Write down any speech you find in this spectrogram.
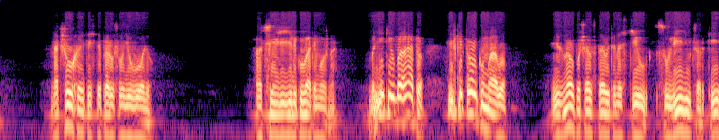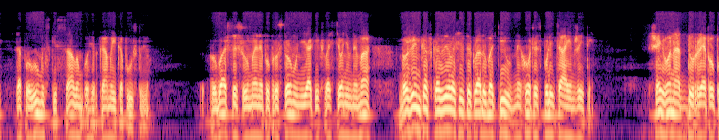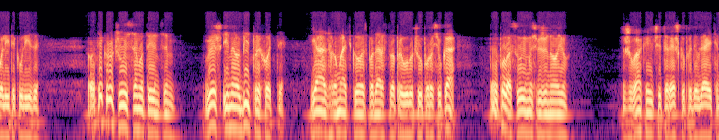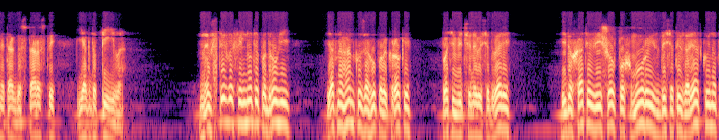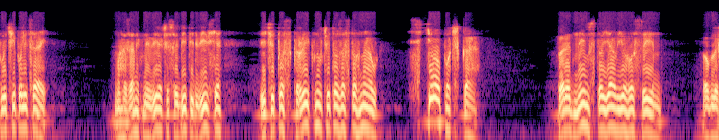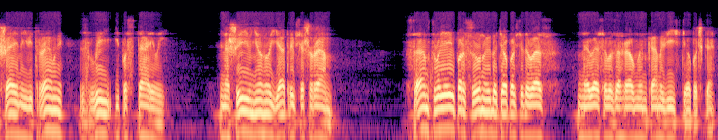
Начухайтесь тепер у свою волю. А чим її лікувати можна? Ліків багато, тільки толку мало. І знов почав ставити на стіл сулію, чарки та полумиски з салом, огірками і капустою. Побачте, що в мене по-простому ніяких сластьонів нема, бо жінка сказилась і втекла до батьків, не хоче з поліцаєм жити. Ще й вона дурепа в політику лізе. От і кручусь самотинцем. Ви ж і на обід приходьте. Я з громадського господарства приволочу Поросюка, та й поласуємо свіжиною. Жвакаючи, Терешко придивляється не так до старости, як до піла. Не встигли хильнути по другій, як на ганку загупали кроки, потім відчинилися двері, і до хати ввійшов похмурий з десяти зарядкою на плечі поліцай. Магазаник, не вірячи собі, підвівся і чи то скрикнув, чи то застогнав Стьопочка. Перед ним стояв його син, облишаєний вітрами, злий і постарілий. На шиї в нього ятрився шрам. Сам своєю парсоною дотьопався до вас, невесело заграв млинками вій Стьопочка.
